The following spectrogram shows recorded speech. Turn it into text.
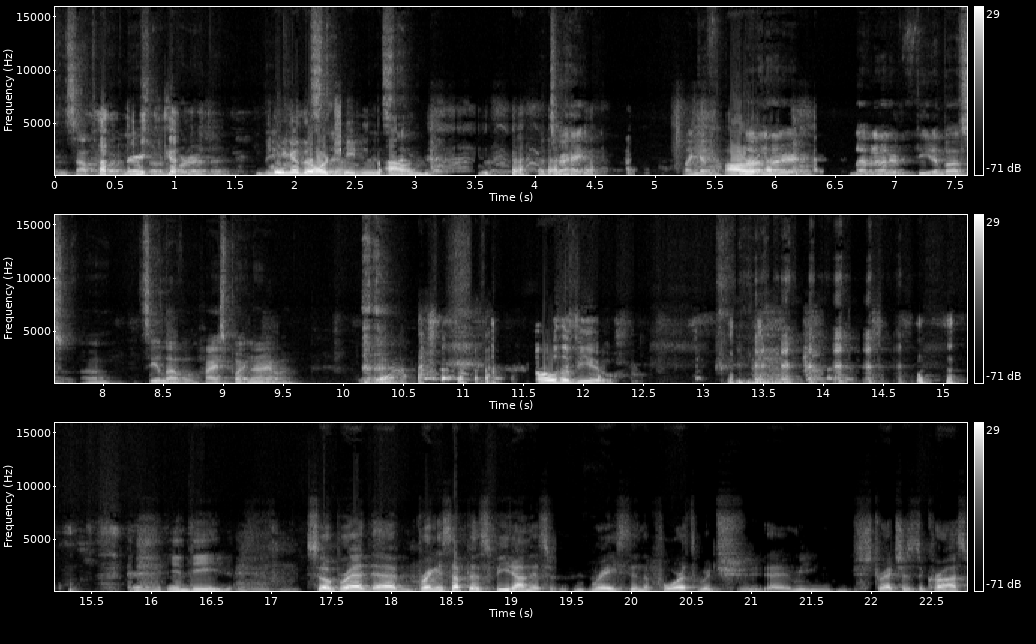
the South Dakota Minnesota border. The, the, King of the Ocheyedan Mound. That's right. Like a 1,100, right. 1,100 feet above uh, sea level, highest point in Iowa. Yeah. oh, the view. Indeed. So, Brett, uh, bring us up to speed on this race in the fourth, which I mean stretches across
